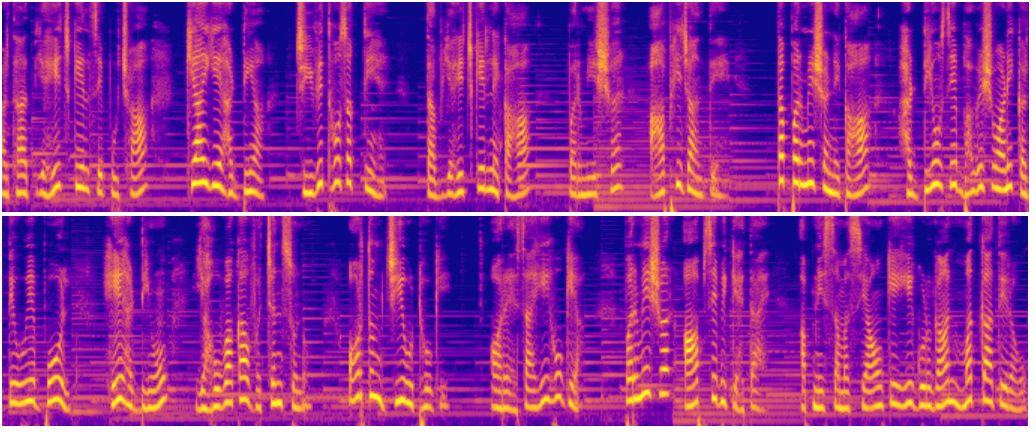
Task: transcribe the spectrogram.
अर्थात यहेजकेल से पूछा, क्या ये हड्डियाँ जीवित हो सकती हैं? तब यहेजकेल ने कहा, परमेश्वर आप ही जानते हैं। तब परमेश्वर ने कहा, हड्डियों से भविष्यवाणी करते हुए बोल, हे हड्डियों यहोवा का वचन सुनो और तुम जी उठोगी। और ऐसा ही हो गया। परमेश्वर आपसे भी कहता है, अपनी समस्याओं के ही गुणगान मत गाते रहो,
